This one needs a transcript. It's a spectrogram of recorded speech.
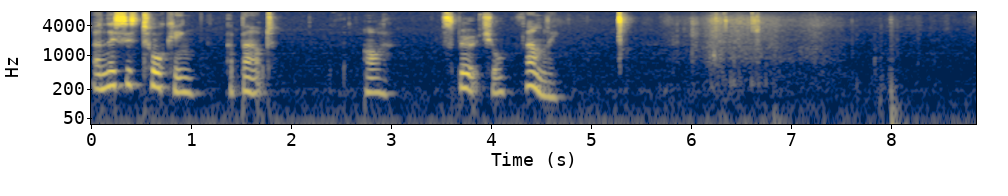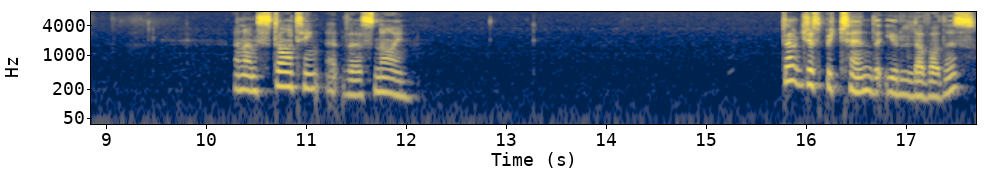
And this is talking about our spiritual family. And I'm starting at verse 9. Don't just pretend that you love others,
